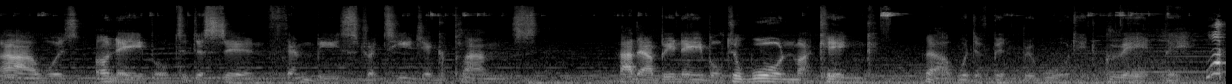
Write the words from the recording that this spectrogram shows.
I was unable to discern Thembi's strategic plans. Had I been able to warn my king, I would have been rewarded greatly. What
